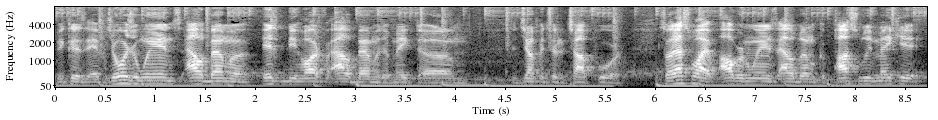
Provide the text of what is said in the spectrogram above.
because if Georgia wins, Alabama it'd be hard for Alabama to make the um, jump into the top four. So that's why if Auburn wins, Alabama could possibly make it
